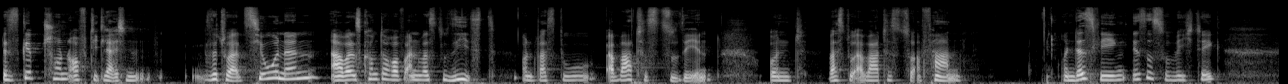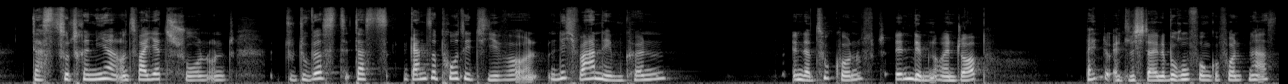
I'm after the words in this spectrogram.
Es gibt schon oft die gleichen Situationen, aber es kommt darauf an, was du siehst und was du erwartest zu sehen und was du erwartest zu erfahren. Und deswegen ist es so wichtig, das zu trainieren und zwar jetzt schon. Und du, du wirst das ganze Positive nicht wahrnehmen können in der Zukunft, in dem neuen Job, wenn du endlich deine Berufung gefunden hast,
